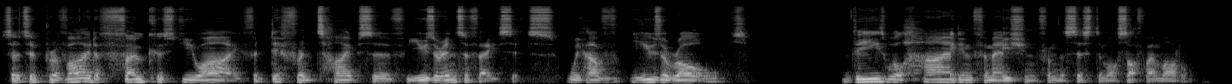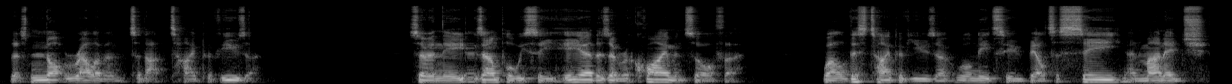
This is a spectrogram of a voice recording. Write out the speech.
So to provide a focused UI for different types of user interfaces, we have user roles. These will hide information from the system or software model that's not relevant to that type of user. So in the example we see here, there's a requirements author. Well, this type of user will need to be able to see and manage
